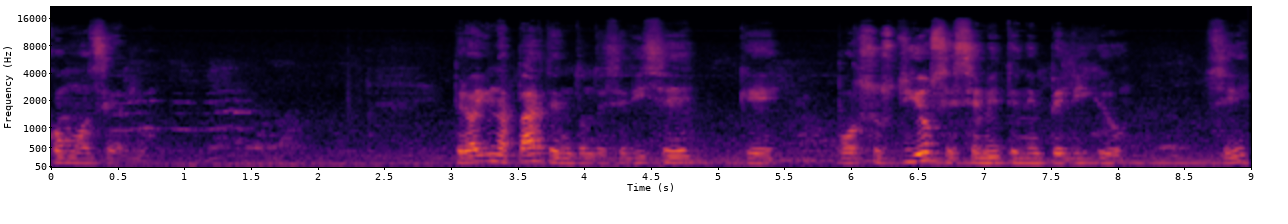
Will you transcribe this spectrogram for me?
cómo hacerlo. Pero hay una parte en donde se dice que por sus dioses se meten en peligro, ¿sí?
